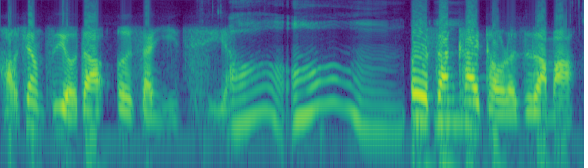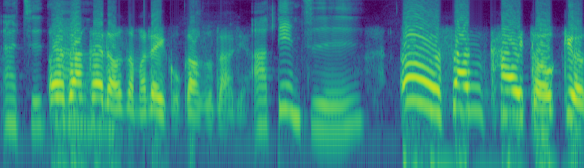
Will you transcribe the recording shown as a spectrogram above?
好像只有到二三一七啊，哦哦二三开头了，知道吗？啊知道二三开头什么类股？告诉大家，啊电子二三开头叫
